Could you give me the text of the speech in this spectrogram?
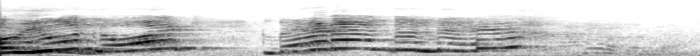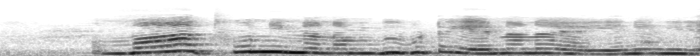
ಅಯ್ಯೋ ಲೋಯ್ ಬೇಡ ಅಂದಲ್ಲೇ ಅಮ್ಮ ಥೂ ನಿನ್ನ ನಂಬಿಬಿಟ್ಟು ಏನಾನ ಏನೇನಿಲ್ಲ.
